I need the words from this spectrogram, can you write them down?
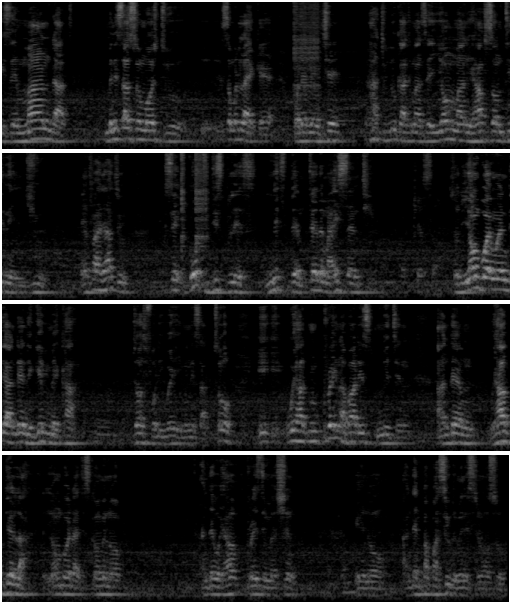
Is a man that ministers so much to uh, somebody like uh, Podemeche. Had to look at him and say, "Young man, you have something in you." In fact, I had to say, "Go to this place, meet them, tell them I sent you." Okay, sir. So the young boy went there and then they gave him a car just for the way he ministered. So he, he- we had been praying about this meeting, and then we have Della, the young boy that is coming up, and then we have Praise the Machine, you know, and then Papa Seal the ministry also.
